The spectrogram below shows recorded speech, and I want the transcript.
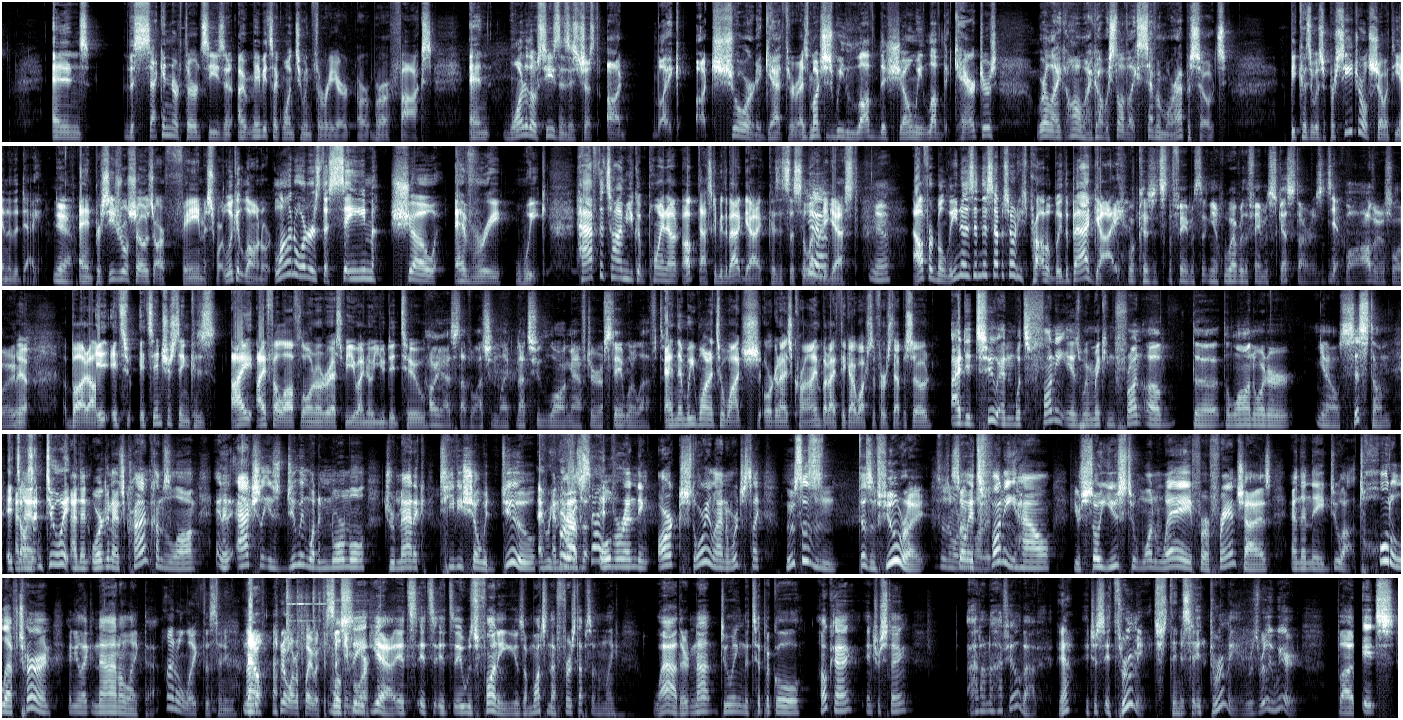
and the second or third season, or maybe it's like one, two, and three, are are, are Fox, and one of those seasons is just a like a chore to get through. As much as we love the show and we love the characters, we're like, oh my god, we still have like seven more episodes because it was a procedural show at the end of the day. Yeah. And procedural shows are famous for it. Look at Law and Order. Law and Order is the same show every week. Half the time you could point out, oh, that's gonna be the bad guy because it's the celebrity Yeah. guest. yeah. Alfred Molina is in this episode. He's probably the bad guy. Well, because it's the famous, you know, whoever the famous guest star is. It's like, well, obviously. Yeah. But uh, it, it's it's interesting because I I fell off Law and Order SVU. I know you did too. Oh yeah, I stopped watching like not too long after Stabler left. And then we wanted to watch Organized Crime, but I think I watched the first episode. I did too. And what's funny is we're making fun of the the Law and Order, you know, system. It and then- doesn't do it. And then organized crime comes along, and it actually is doing what a normal dramatic TV show would do, And we were has upset. an over-ending arc storyline, and we're just like, this isn't doesn't feel right. So I it's wanted. funny how you're so used to one way for a franchise, and then they do a total left turn, and you're like, nah, I don't like that. I don't like this anymore. Now- I don't, I don't want to play with this We'll see. anymore. Yeah, it's it's it's it was funny because I'm watching that first episode. I'm like, wow, they're not doing the typical. Okay, interesting. I don't know how I feel about it. Yeah. It just it threw me. Just didn't it, it threw me. It was really weird. But it's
